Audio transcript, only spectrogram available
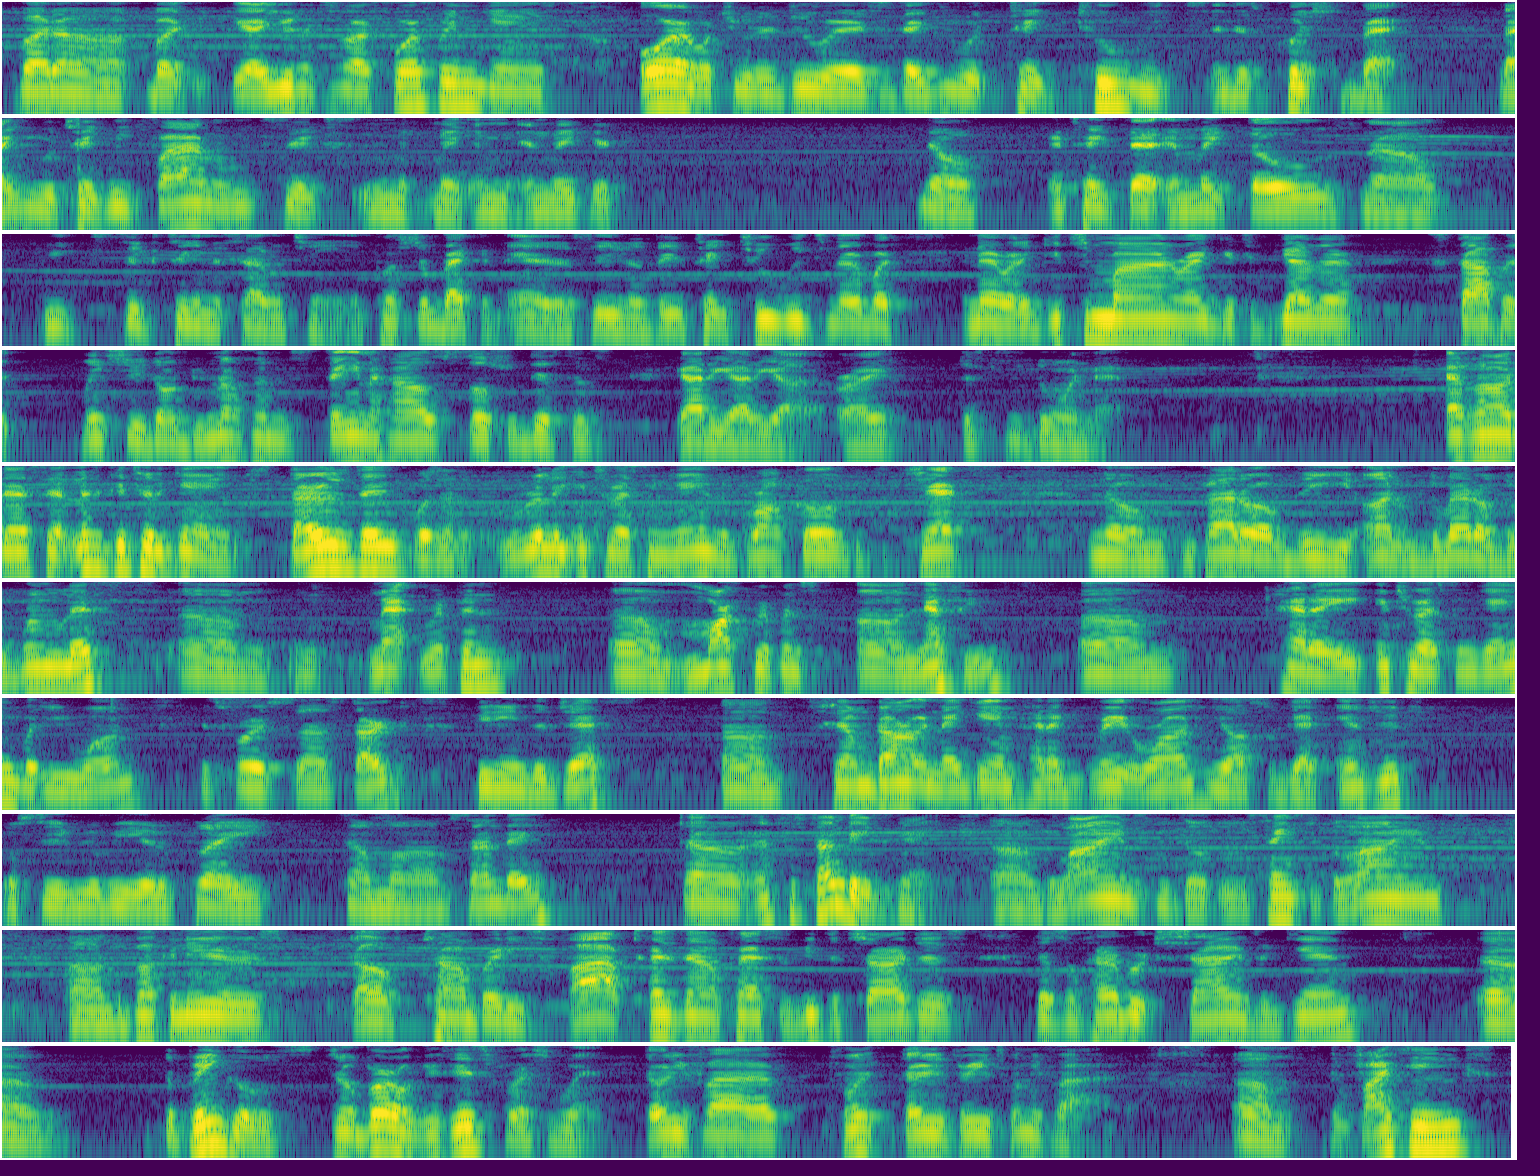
But uh, but yeah, you'd have to start forfeiting games, or what you would do is that you would take two weeks and just push back like you would take week five and week six and make and, and make it, you know, and take that and make those now week 16 to 17 and push them back at the end of the season. They take two weeks and everybody and everybody get your mind right, get together, stop it, make sure you don't do nothing, stay in the house, social distance, yada yada yada, right? Just keep doing that. As all that said, let's get to the games. Thursday was a really interesting game. The Broncos with the Jets you know, battle of the un, the battle of the winless. Um, Matt Rypien, um, Mark Rypien's uh, nephew, um, had a interesting game, but he won his first uh, start, beating the Jets. Um, Sam Darnold in that game had a great run. He also got injured. We'll see if he'll be able to play come uh, Sunday. Uh, and for Sunday's games, uh, the Lions beat the, the Saints beat the Lions. Uh, the Buccaneers of Tom Brady's five touchdown passes beat the Chargers. Justin Herbert shines again. Um, the Bengals, Joe Burrow get his first win, 35, 20, 33, 25. Um, the Vikings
